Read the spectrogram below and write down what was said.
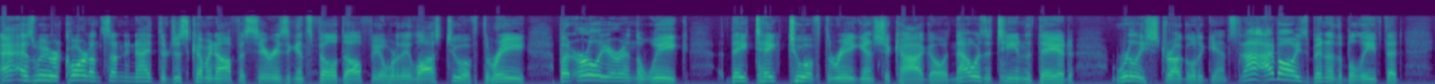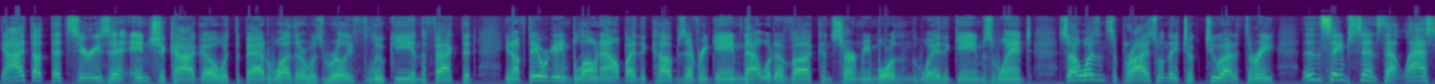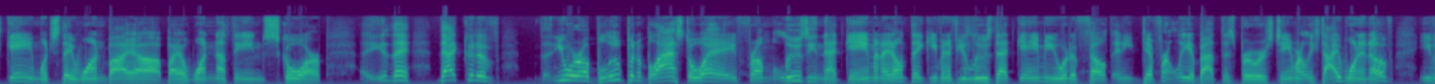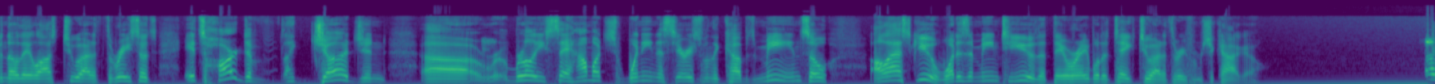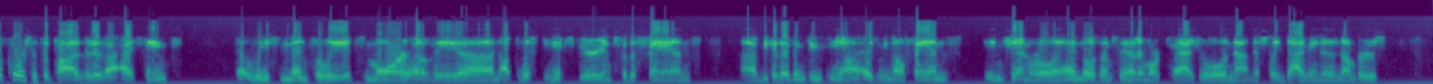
As we record on Sunday night, they're just coming off a series against Philadelphia where they lost two of three. But earlier in the week, they take two of three against Chicago, and that was a team that they had really struggled against. And I, have always been of the belief that yeah, I thought that series in Chicago with the bad weather was really fluky, and the fact that you know if they were getting blown out by the Cubs every game, that would have uh, concerned me more than the way the games went. So I wasn't surprised when they took two out of three. In the same sense, that last game, which they won by uh, by a one nothing score, uh, they, that could have you were a bloop and a blast away from losing that game, and I don't think even if you lose that game, you would have felt any differently about this Brewers team, or at least I wouldn't have, even though they lost two out of three. So it's it's hard to like judge and uh, really say how much winning a series from the Cubs means. So I'll ask you, what does it mean to you that they were able to take two out of three from Chicago? Of course, it's a positive. I think at least mentally, it's more of a uh, an uplifting experience for the fans. Uh, because I think, you know, as we know, fans in general, and those I'm saying that are more casual and not necessarily diving into the numbers,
